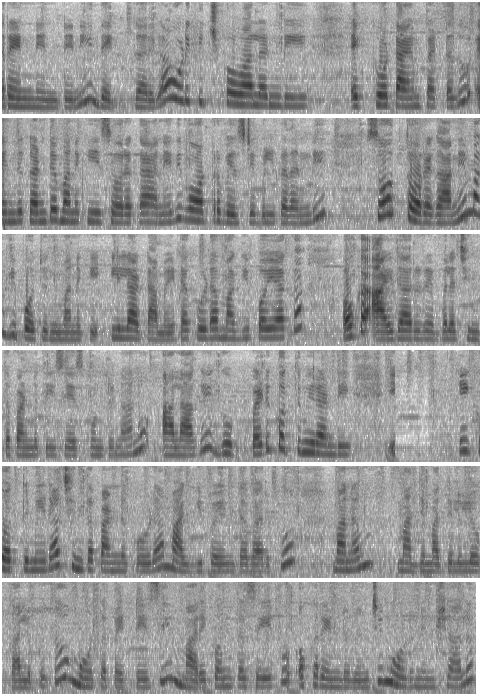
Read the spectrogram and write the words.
రెండింటిని దగ్గరగా ఉడికించుకోవాలండి. ఎక్కువ టైం పెట్టదు. ఎందుకంటే మనకి ఈ సొరకాయ అనేది వాటర్ వెజిటేబుల్ కదండి. సో త్వరగానే మగ్గిపోతుంది మనకి. ఇలా టమాటా కూడా మగ్గిపోయాక ఒక ఐదారు రెబ్బల చింతపండు తీసేసుకుంటున్నాను. అలాగే గుప్పెడు కొత్తిమీర అండి ఈ కొత్తిమీర చింతపండు కూడా మగ్గిపోయేంత వరకు మనం మధ్య మధ్యలో కలుపుతూ మూత పెట్టేసి మరికొంతసేపు ఒక రెండు నుంచి మూడు నిమిషాలు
